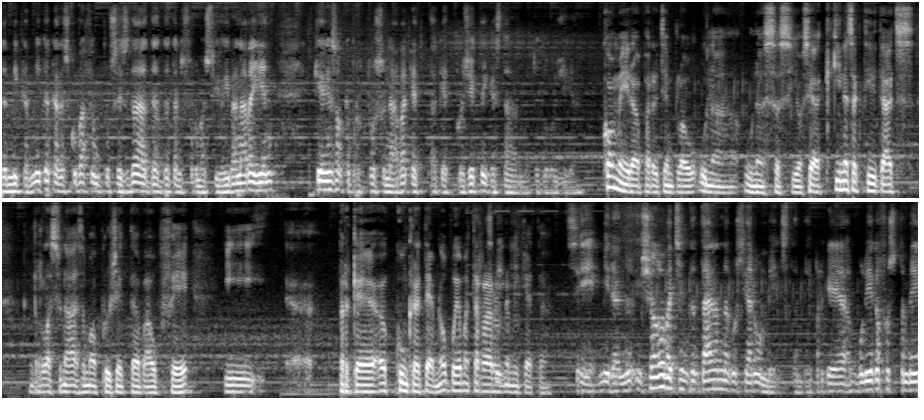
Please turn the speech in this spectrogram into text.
de mica en mica, cadascú va fer un procés de, de, de transformació i va anar veient què és el que proporcionava aquest, aquest projecte i aquesta metodologia com era, per exemple, una, una sessió? O sigui, quines activitats relacionades amb el projecte vau fer i eh, perquè concretem, no? Podem aterrar-ho sí. una miqueta. Sí, mira, això ho vaig intentar negociar-ho amb ells, també, perquè volia que fos també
